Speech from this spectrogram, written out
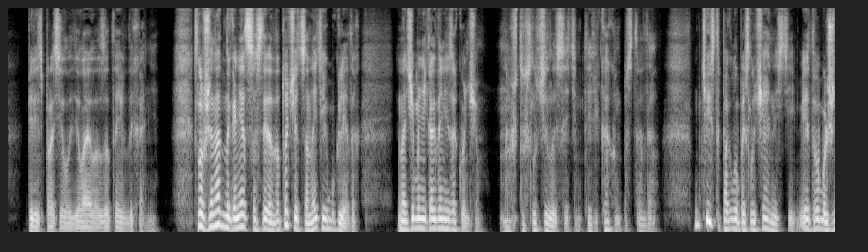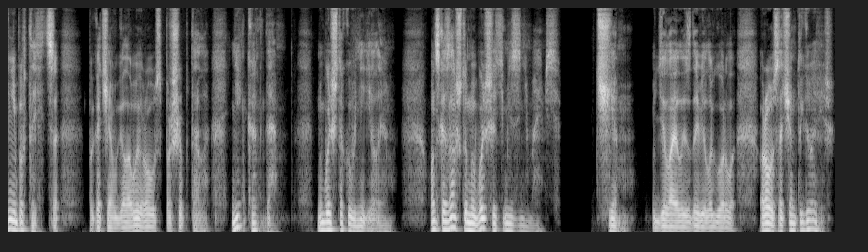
— переспросила Дилайла, затаив дыхание. — Слушай, надо, наконец, сосредоточиться на этих буклетах, иначе мы никогда не закончим. Но что случилось с этим Терри? Как он пострадал? Ну, чисто по глупой случайности. И этого больше не повторится. Покачав головой, Роуз прошептала. Никогда. Мы больше такого не делаем. Он сказал, что мы больше этим не занимаемся. Чем? Дилайла издавила горло. Роуз, о чем ты говоришь?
